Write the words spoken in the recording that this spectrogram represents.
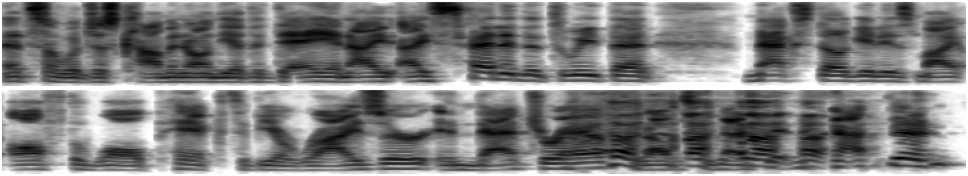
that someone just commented on the other day, and I I said in the tweet that Max Duggan is my off the wall pick to be a riser in that draft, and obviously that didn't happen.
